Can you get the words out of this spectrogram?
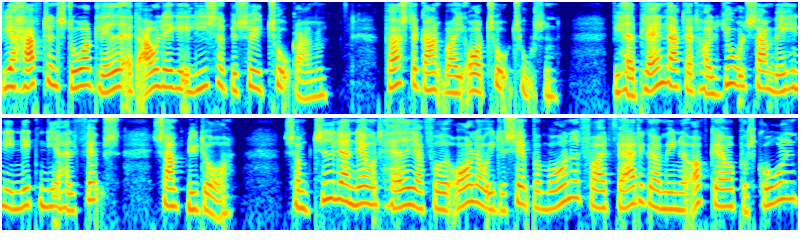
Vi har haft den store glæde at aflægge Elisa besøg to gange. Første gang var i år 2000. Vi havde planlagt at holde jul sammen med hende i 1999 samt nytår. Som tidligere nævnt havde jeg fået overlov i december måned for at færdiggøre mine opgaver på skolen,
